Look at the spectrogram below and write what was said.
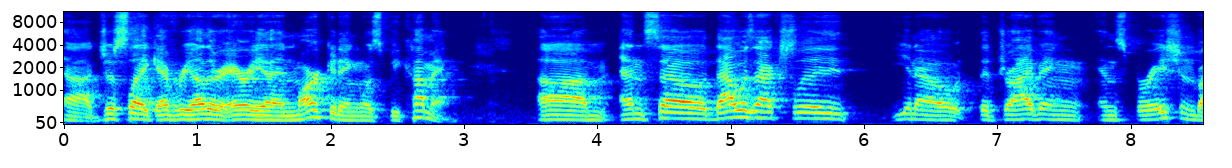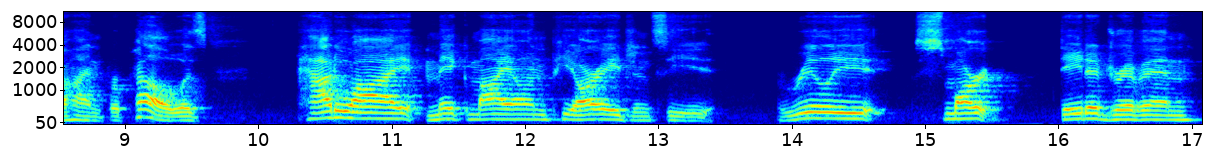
uh, just like every other area in marketing was becoming. Um, and so that was actually, you know, the driving inspiration behind Propel was how do I make my own PR agency really smart, data driven,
